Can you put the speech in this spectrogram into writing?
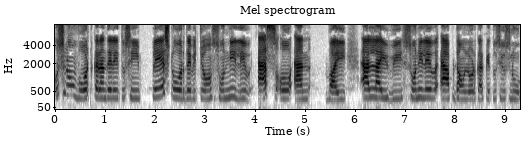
ਉਸ ਨੂੰ ਵੋਟ ਕਰਨ ਦੇ ਲਈ ਤੁਸੀਂ ਪਲੇ ਸਟੋਰ ਦੇ ਵਿੱਚੋਂ Sony Liv S O N Y L I V Sony Liv app download ਕਰਕੇ ਤੁਸੀਂ ਉਸ ਨੂੰ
